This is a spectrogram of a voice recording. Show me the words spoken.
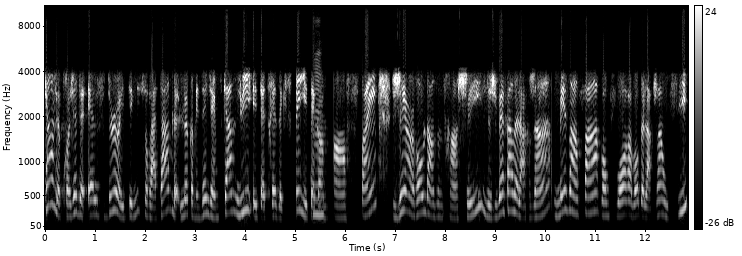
quand le projet de Elf 2 a été mis sur la table, le comédien James Caan, lui, était très excité. Il était Mm. comme enfin, j'ai un rôle dans une franchise, je vais faire de l'argent, mes enfants vont pouvoir avoir de l'argent aussi.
